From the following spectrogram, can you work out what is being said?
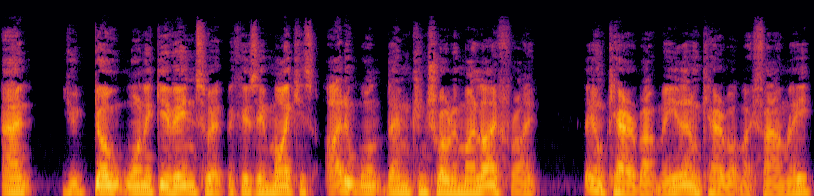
And you don't want to give in to it because in my case, I don't want them controlling my life, right? They don't care about me. They don't care about my family.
